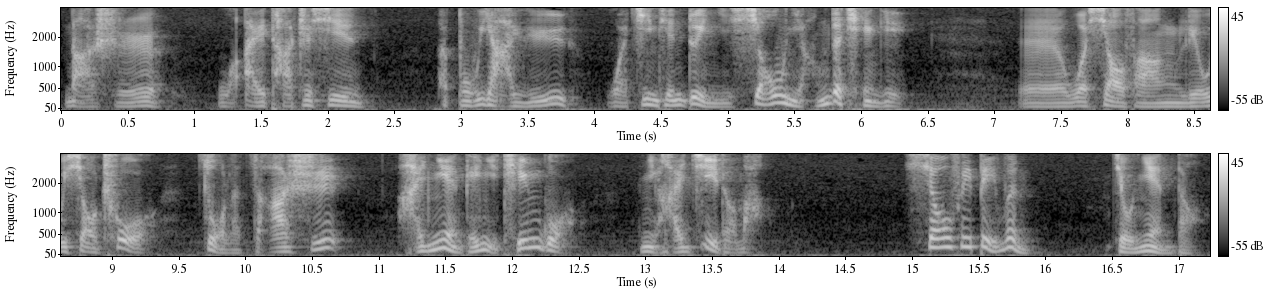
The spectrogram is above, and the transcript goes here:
那时我爱他之心，不亚于我今天对你萧娘的情谊。呃，我效仿刘孝绰做了杂诗，还念给你听过，你还记得吗？萧妃被问，就念道：“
